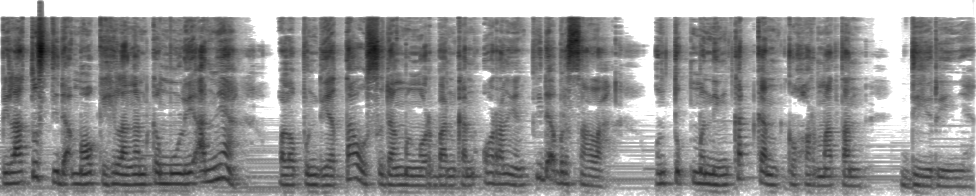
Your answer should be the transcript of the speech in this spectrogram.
Pilatus tidak mau kehilangan kemuliaannya, walaupun dia tahu sedang mengorbankan orang yang tidak bersalah untuk meningkatkan kehormatan dirinya.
